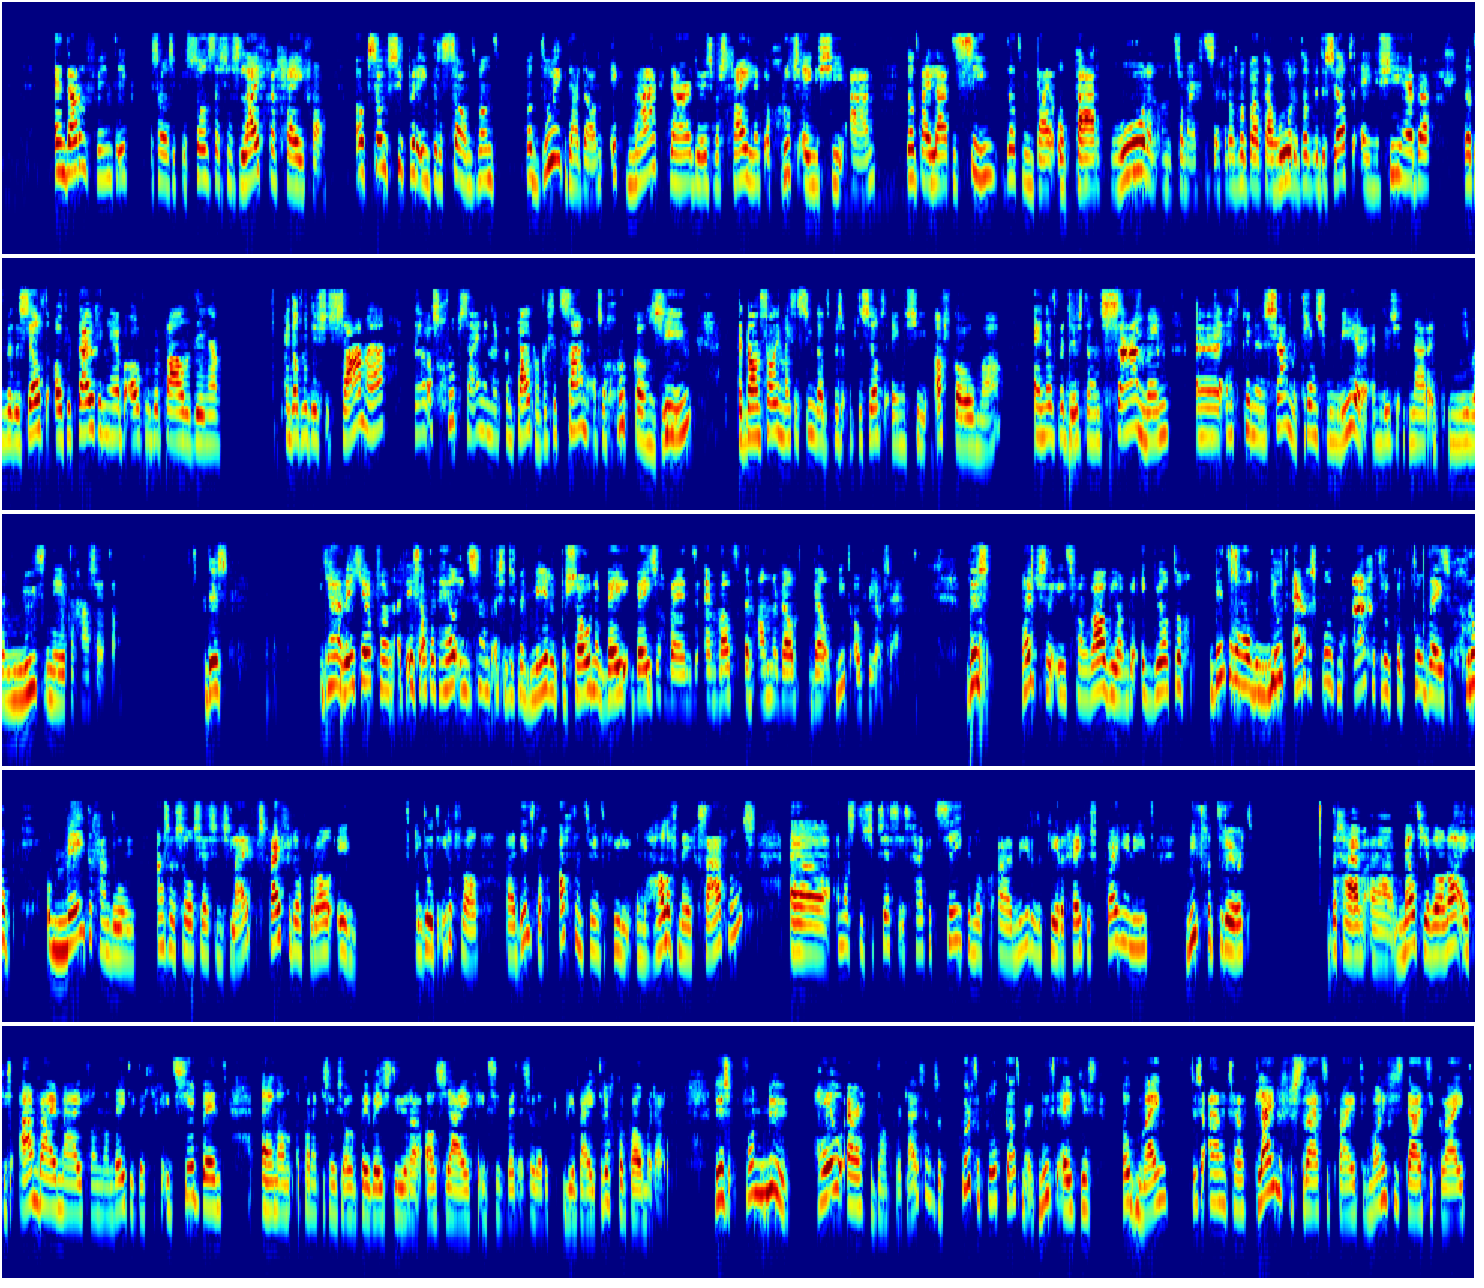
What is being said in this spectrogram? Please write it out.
En daarom vind ik, zoals ik de Soul Sessions live ga geven, ook zo super interessant. Want wat doe ik daar dan? Ik maak daar dus waarschijnlijk een groepsenergie aan. Dat wij laten zien dat we bij elkaar horen, om het zo maar even te zeggen. Dat we bij elkaar horen, dat we dezelfde energie hebben. Dat we dezelfde overtuiging hebben over bepaalde dingen. En dat we dus samen als groep zijn en naar kan kijken. Want als je het samen als een groep kan zien, eh, dan zal je meestal zien dat we op dezelfde energie afkomen. En dat we dus dan samen uh, het kunnen samen transformeren. En dus naar het nieuwe nu neer te gaan zetten. Dus ja, weet je, van, het is altijd heel interessant als je dus met meerdere personen bezig bent. En wat een ander wel, wel of niet over jou zegt. Dus heb je zoiets van, wauw Bianca, ik wil toch, ben toch wel benieuwd. Ergens voel ik me aangetrokken tot deze groep om mee te gaan doen aan zo'n Soul Sessions Live. Schrijf je dan vooral in. Ik doe het in ieder geval uh, dinsdag 28 juli om half negen s avonds. Uh, en als het een succes is, ga ik het zeker nog uh, meerdere keren geven. Dus kan je niet, niet getreurd dan ga, uh, meld je wel, wel eventjes aan bij mij. Van, dan weet ik dat je geïnteresseerd bent. En dan kan ik je sowieso een pb sturen als jij geïnteresseerd bent. Zodat ik weer bij je terug kan komen daarop. Dus voor nu heel erg bedankt voor het luisteren. Het was een korte podcast. Maar ik moest eventjes ook mijn, tussen aanhalingstekens, kleine frustratie kwijt. Manifestatie kwijt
